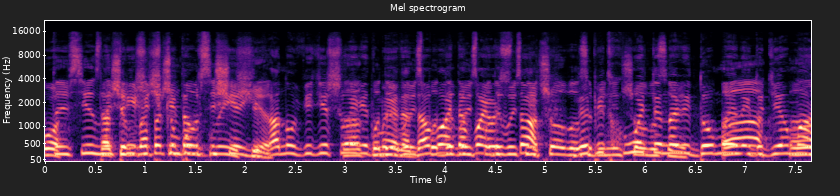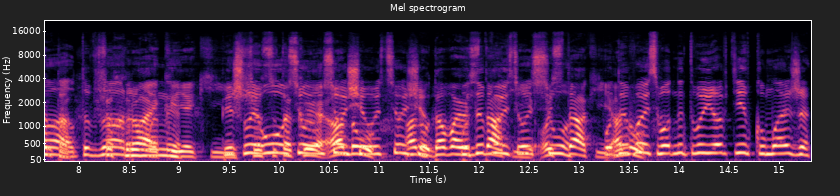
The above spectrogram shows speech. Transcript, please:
ого. ти всіх знищив, на першому поверсі ще є. А ну відійшли Так, від подивись, мене. Давай, подивись, давай, подивись, ось так. нічого Не собі, підходьте навіть до мене і до діаманта. а, ти Шахрайки які. Пішли, що о, це ось, таке? ось, ось, ще, ось, ось, ще. ану, давай ось так Подивись, ось, так ану. Подивись, вони твою автівку майже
